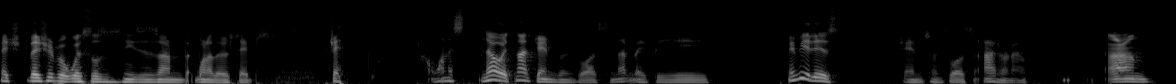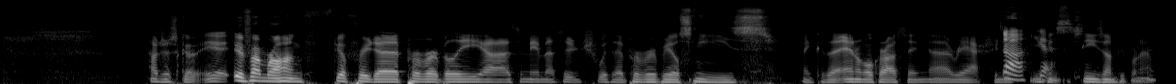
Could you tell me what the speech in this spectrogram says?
They, sh- they should put Whistles and Sneezes on th- one of those tapes. Which I, I want to. S- no, it's not James Learns a Lesson. That might be. Maybe it is James Learns a Lesson. I don't know. Um. I'll just go. If I'm wrong, feel free to proverbially uh, send me a message with a proverbial sneeze, like the Animal Crossing uh, reaction. You- Ah, you can yes. sneeze on people now.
